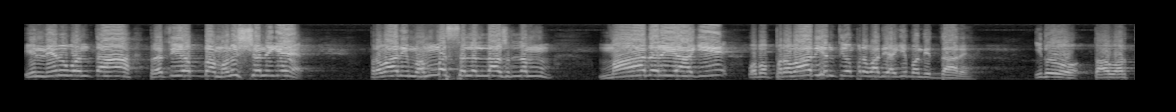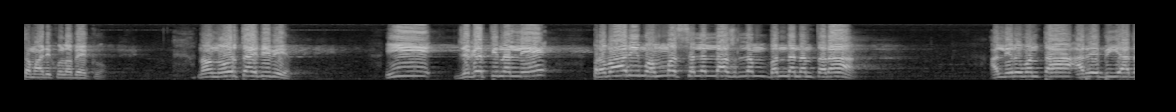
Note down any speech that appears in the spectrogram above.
ಇಲ್ಲಿರುವಂತಹ ಪ್ರತಿಯೊಬ್ಬ ಮನುಷ್ಯನಿಗೆ ಪ್ರವಾದಿ ಮೊಹಮ್ಮದ್ ಸಲ್ಲಲ್ಲಾ ಸಲ್ಲಂ ಮಾದರಿಯಾಗಿ, ಒಬ್ಬ ಪ್ರವಾದಿ ಅಂತಿಮ ಪ್ರವಾದಿಯಾಗಿ ಬಂದಿದ್ದಾರೆ. ಇದು ತಾವು ಅರ್ಥ ಮಾಡಿಕೊಳ್ಳಬೇಕು. ನಾವು ನೋಡ್ತಾ ಇದ್ದೀವಿ, ಈ ಜಗತ್ತಿನಲ್ಲಿ ಪ್ರವಾದಿ ಮೊಹಮ್ಮದ್ ಸಲ್ಲಲ್ಲಾ ಸಲ್ಲಂ ಬಂದ ನಂತರ ಅಲ್ಲಿರುವಂತಹ ಅರೇಬಿಯಾದ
